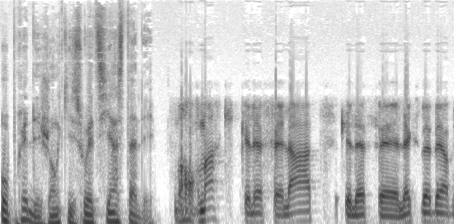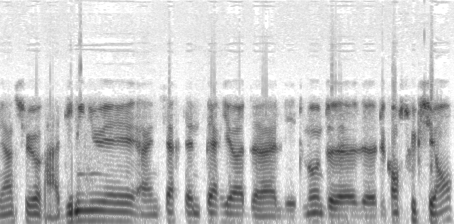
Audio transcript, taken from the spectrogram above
auprès des gens qui souhaitent s'y installer. On remarque que l'effet LAT, que l'effet Lex Weber, bien sûr, a diminué à une certaine période euh, les demandes de, de, de, construction.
